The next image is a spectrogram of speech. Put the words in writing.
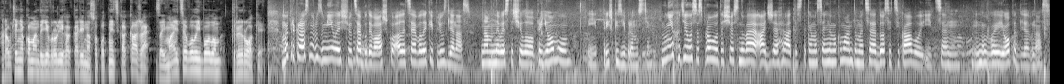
Гравчиня команди Євроліга Каріна Сопотницька каже, займається волейболом три роки. Ми прекрасно розуміли, що це буде важко, але це великий плюс для нас. Нам не вистачило прийому і трішки зібраності. Мені хотілося спробувати щось нове, адже грати з такими сильними командами це досить цікаво і це новий опит для нас.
